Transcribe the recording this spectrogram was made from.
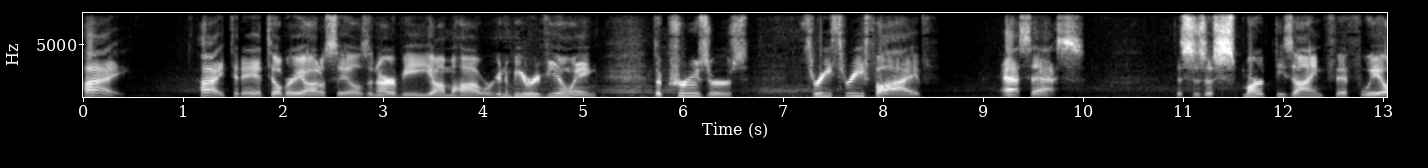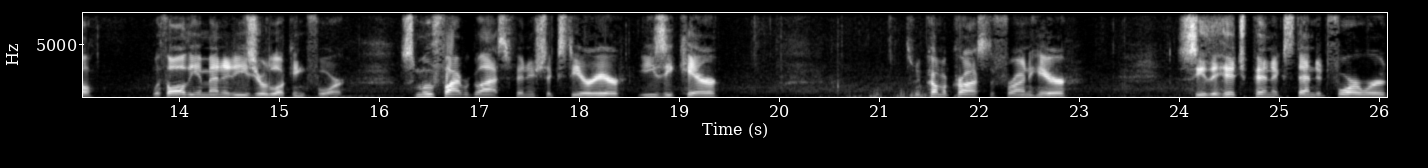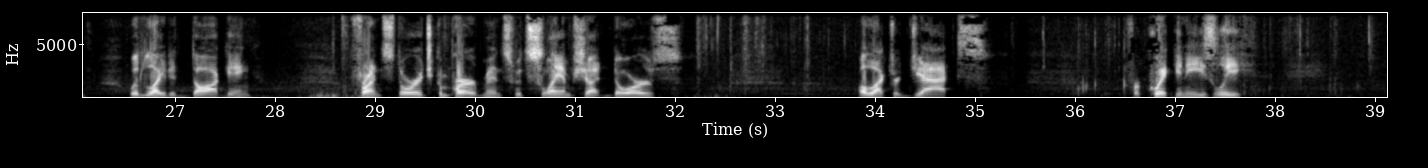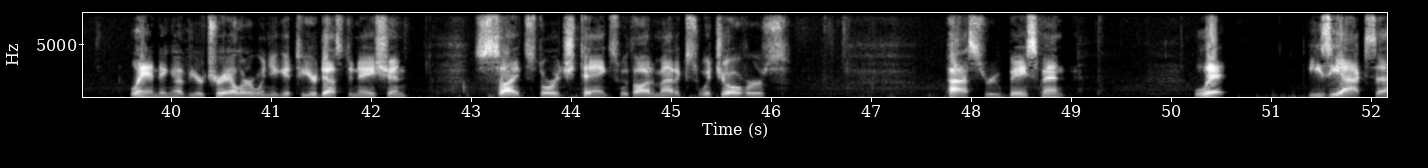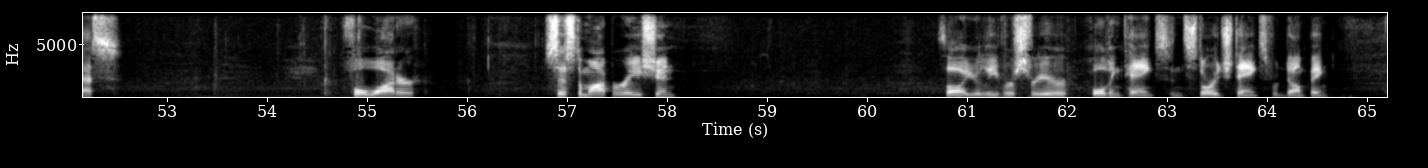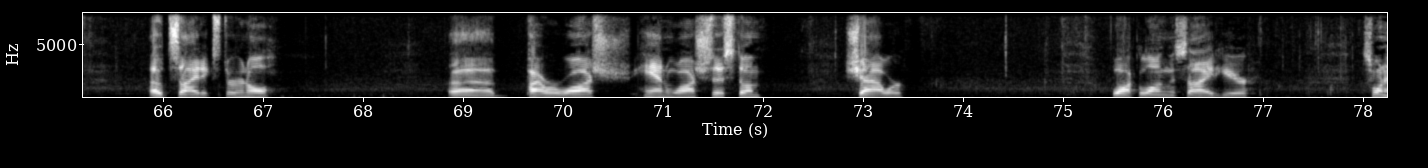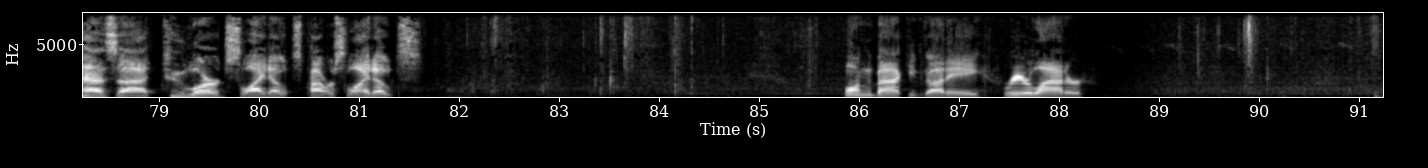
Hi. Hi, today at Tilbury Auto Sales and RV Yamaha, we're going to be reviewing the Cruisers 335 SS. This is a smart design fifth wheel with all the amenities you're looking for. Smooth fiberglass finish exterior, easy care. As we come across the front here, see the hitch pin extended forward with lighted docking front storage compartments with slam shut doors, electric jacks for quick and easily landing of your trailer when you get to your destination, side storage tanks with automatic switchovers, pass-through basement, lit, easy access, full water system operation, with all your levers for your holding tanks and storage tanks for dumping. Outside external uh, power wash, hand wash system, shower. Walk along the side here. This one has uh, two large slide outs, power slide outs. Along the back you've got a rear ladder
